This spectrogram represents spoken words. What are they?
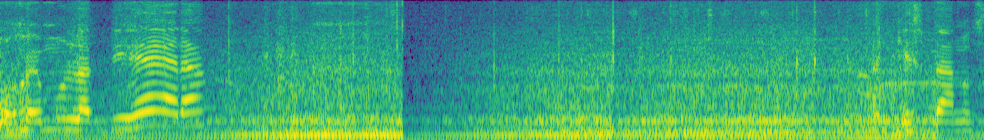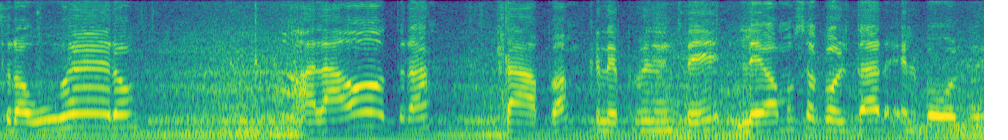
Cogemos la tijera. Aquí está nuestro agujero. A la otra tapa que le presenté le vamos a cortar el borde.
